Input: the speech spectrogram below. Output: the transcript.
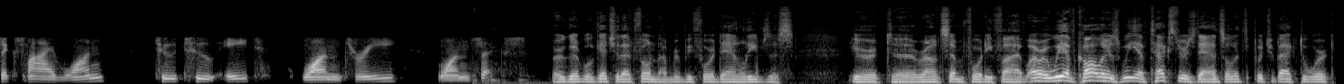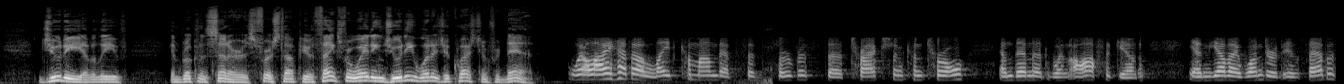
651 228 1316. Very good. We'll get you that phone number before Dan leaves us here at uh, around 745. All right, we have callers, we have texters, Dan, so let's put you back to work. Judy, I believe, in Brooklyn Center is first up here. Thanks for waiting, Judy. What is your question for Dan? I had a light come on that said service the traction control, and then it went off again. And yet I wondered, is that a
